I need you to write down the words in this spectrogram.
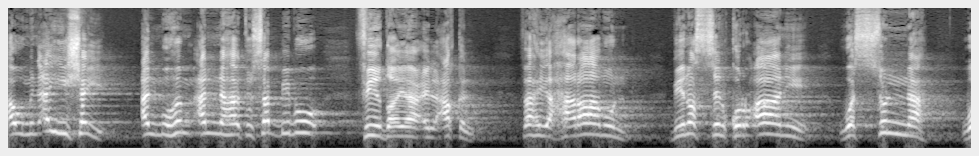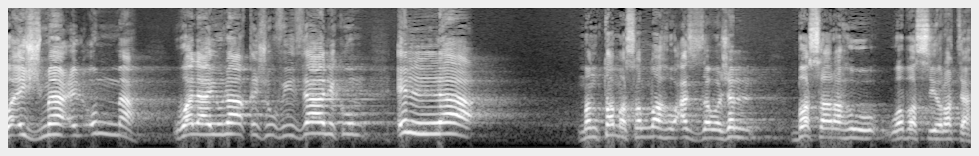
أو من أي شيء. المهم أنها تسبب في ضياع العقل. فهي حرام بنص القرآن والسنة وإجماع الأمة ولا يناقش في ذلكم إلا من طمس الله عز وجل بصره وبصيرته.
